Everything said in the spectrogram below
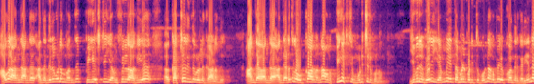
அவர் அந்த அந்த அந்த நிறுவனம் வந்து பிஹெச்டி எம்ஃபில் ஆகிய கற்றறிந்தவர்களுக்கானது. அந்த அந்த அந்த இடத்துல உட்காரணும்னா அவங்க பிஹெச்டி முடிச்சிருக்கணும். இவர் வெறும் எம்ஏ தமிழ் படித்துக்கொண்டு அங்கே போய் உட்காந்துருக்காரு என்ன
